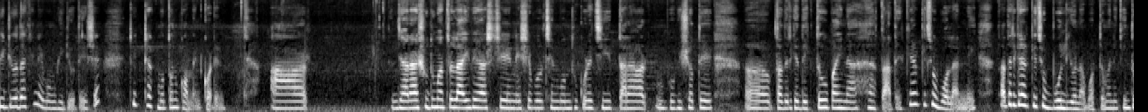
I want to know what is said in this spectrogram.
ভিডিও দেখেন এবং ভিডিওতে এসে ঠিকঠাক মতন কমেন্ট করেন। আর যারা শুধুমাত্র লাইভে আসছেন, এসে বলছেন, বন্ধু করেছি তারা ভবিষ্যতে তাদেরকে দেখতেও পাই না। হ্যাঁ তাদেরকে আর কিছু বলার নেই। তাদেরকে আর কিছু বলিও না বর্তমানে। কিন্তু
